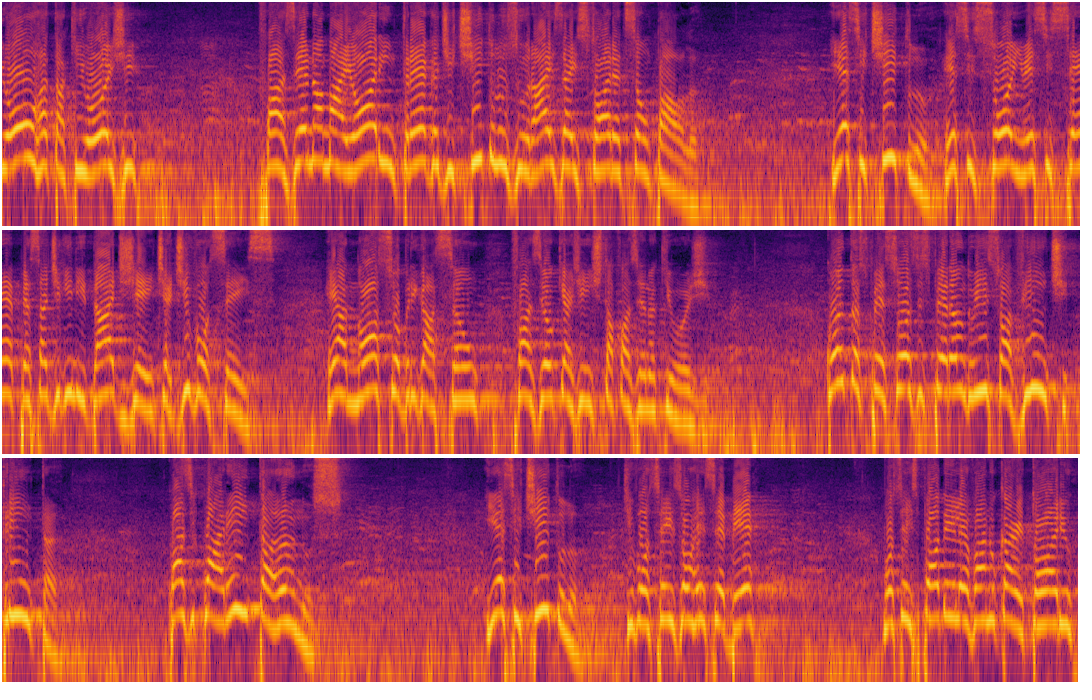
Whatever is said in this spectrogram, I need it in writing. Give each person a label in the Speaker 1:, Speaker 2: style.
Speaker 1: Que honra estar aqui hoje, fazendo a maior entrega de títulos rurais da história de São Paulo. E esse título, esse sonho, esse CEP, essa dignidade, gente, é de vocês. É a nossa obrigação fazer o que a gente está fazendo aqui hoje. Quantas pessoas esperando isso há 20, 30, quase 40 anos? E esse título que vocês vão receber, vocês podem levar no cartório,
